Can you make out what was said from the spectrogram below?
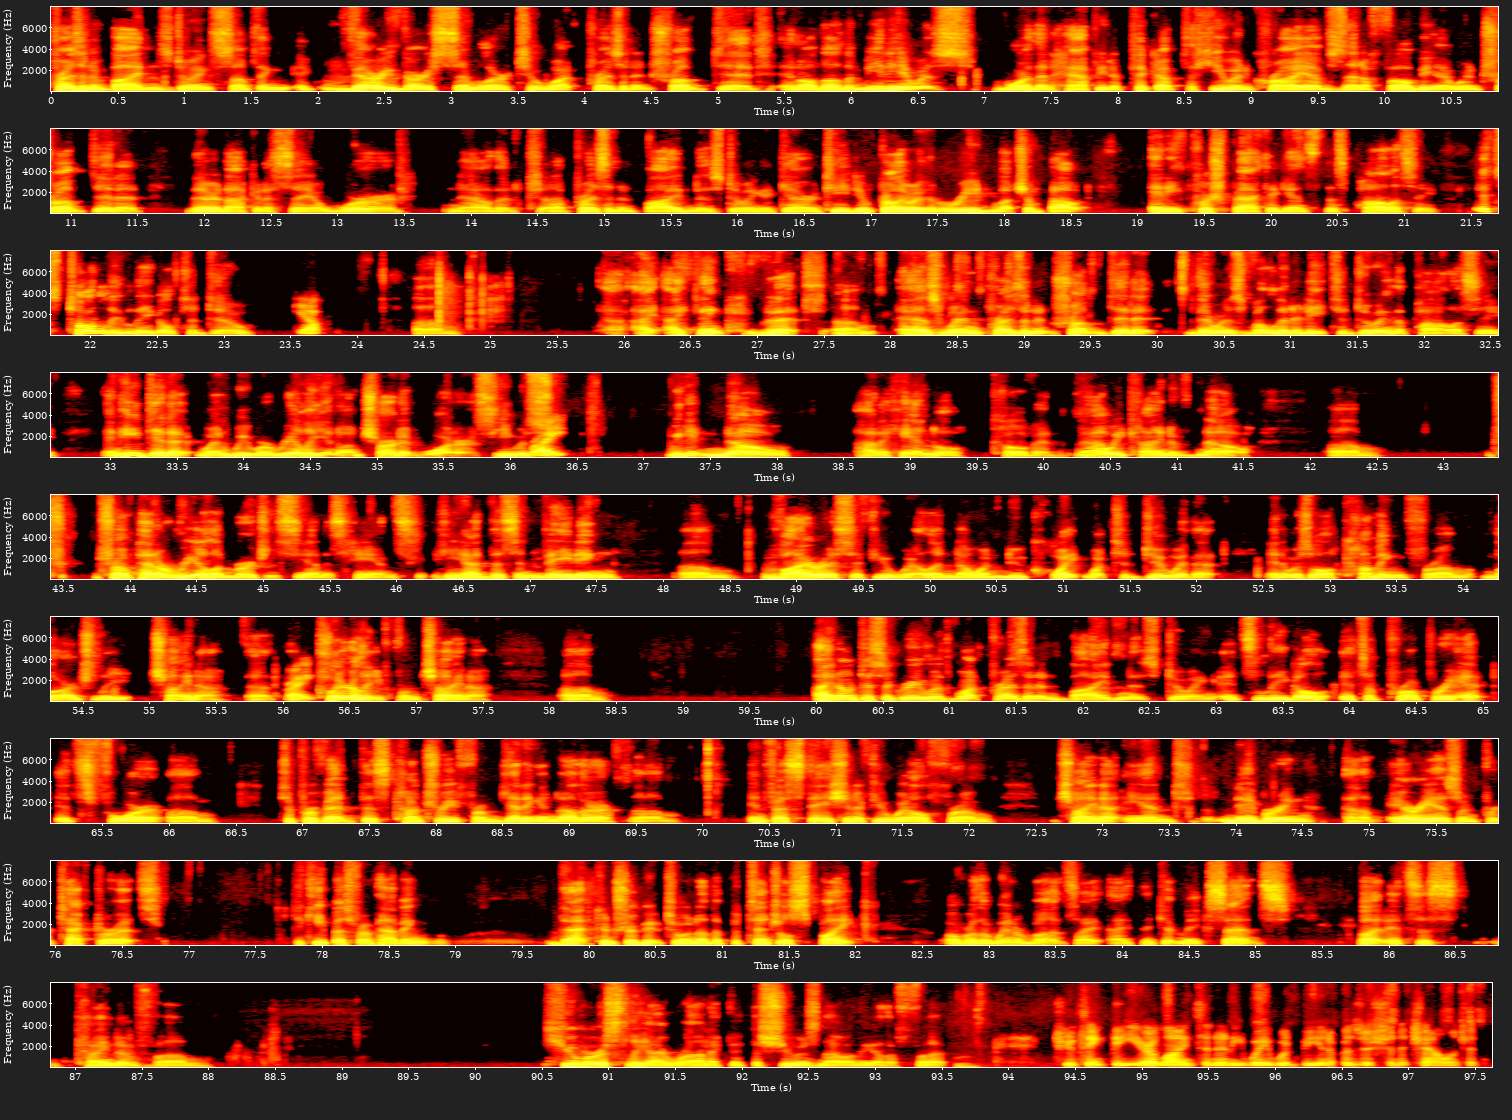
President Biden's doing something very, very similar to what President Trump did. And although the media was more than happy to pick up the hue and cry of xenophobia when Trump did it, they're not going to say a word now that uh, President Biden is doing it, guaranteed. You probably won't even read much about any pushback against this policy. It's totally legal to do. Yep. Um, I, I think that um, as when President Trump did it, there was validity to doing the policy, and he did it when we were really in uncharted waters. He was right. We didn't know how to handle COVID. Now we kind of know. Um, tr- Trump had a real emergency on his hands. He had this invading um, virus, if you will, and no one knew quite what to do with it and it was all coming from largely China, uh, right. clearly from China. Um, I don't disagree with what President Biden is doing. It's legal, it's appropriate, it's for um, to prevent this country from getting another um, infestation, if you will, from China and neighboring um, areas and protectorates to keep us from having that contribute to another potential spike over the winter months. I, I think it makes sense, but it's this kind of um, humorously ironic that the shoe is now on the other foot. Do you think the airlines in any way would be in a position to challenge it?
